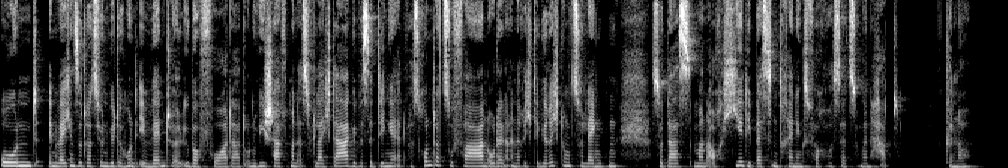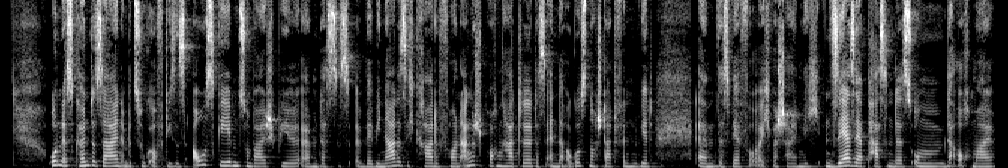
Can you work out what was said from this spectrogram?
und in welchen Situationen wird der Hund eventuell überfordert und wie schafft man es vielleicht da, gewisse Dinge etwas runterzufahren oder in eine richtige Richtung zu lenken, sodass man auch hier die besten Trainingsvoraussetzungen hat. Genau. Und es könnte sein, in Bezug auf dieses Ausgeben zum Beispiel, ähm, dass das Webinar, das ich gerade vorhin angesprochen hatte, das Ende August noch stattfinden wird, ähm, das wäre für euch wahrscheinlich ein sehr, sehr passendes, um da auch mal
